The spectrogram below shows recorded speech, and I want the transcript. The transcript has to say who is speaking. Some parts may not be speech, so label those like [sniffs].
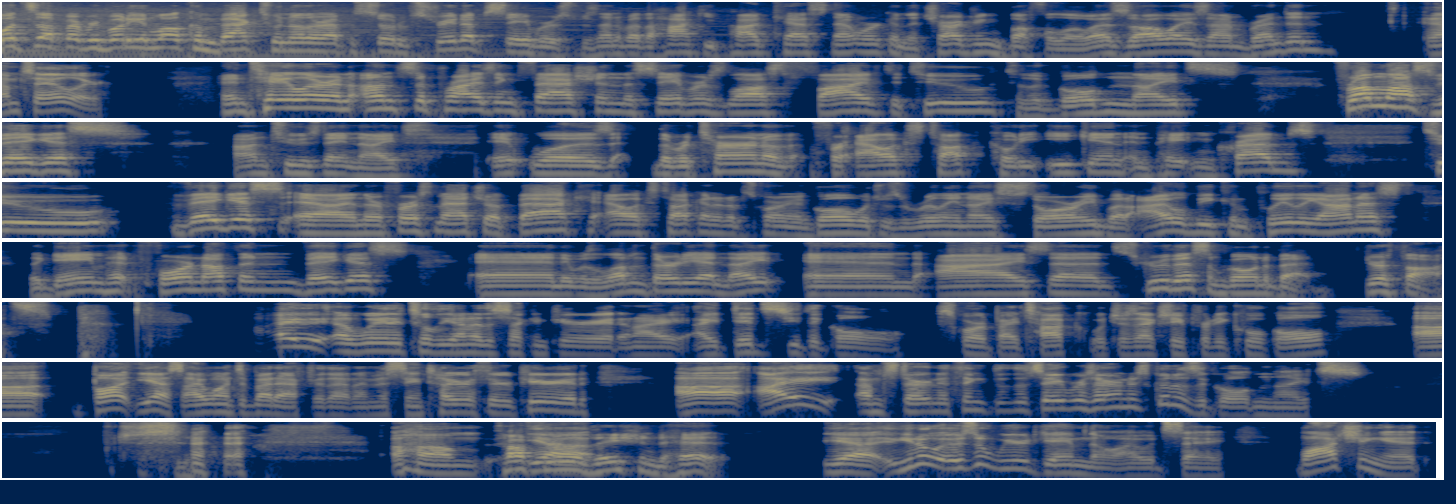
Speaker 1: What's up, everybody, and welcome back to another episode of Straight Up Sabres, presented by the Hockey Podcast Network and the Charging Buffalo. As always, I'm Brendan.
Speaker 2: And I'm Taylor.
Speaker 1: And Taylor, in unsurprising fashion, the Sabres lost five to two to the Golden Knights from Las Vegas on Tuesday night. It was the return of for Alex Tuch, Cody Eakin, and Peyton Krebs to Vegas uh, in their first matchup back. Alex Tuch ended up scoring a goal, which was a really nice story. But I will be completely honest the game hit four nothing Vegas, and it was 11:30 at night. And I said, "Screw this! I'm going to bed." Your thoughts?
Speaker 2: I, I waited till the end of the second period, and I I did see the goal scored by Tuch, which is actually a pretty cool goal. Uh, but yes, I went to bed after that. I missed the entire third period. Uh, I I'm starting to think that the Sabres aren't as good as the Golden Knights, which is [laughs]
Speaker 1: um, tough yeah. realization to hit.
Speaker 2: Yeah, you know, it was a weird game though. I would say watching it,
